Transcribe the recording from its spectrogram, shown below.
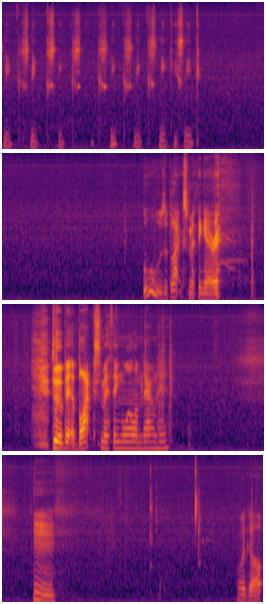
Sneak, sneak, sneak, sneak, sneak, sneak, sneaky, sneak. Ooh, there's a blacksmithing area. Do a bit of blacksmithing while I'm down here. Hmm. What we got?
